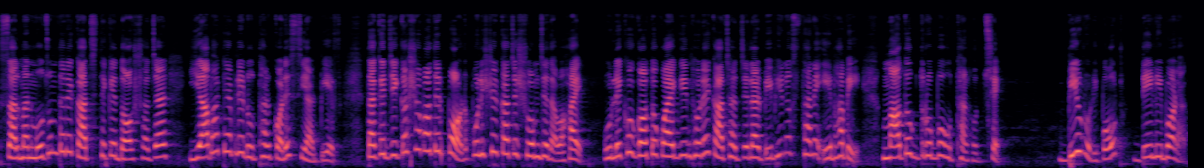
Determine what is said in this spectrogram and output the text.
সালমান মজুমদারের কাছ থেকে দশ হাজার ইয়াবা ট্যাবলেট উদ্ধার করে সিআরপিএফ। তাকে জিজ্ঞাসাবাদের পর পুলিশের কাছে সমঝে দেওয়া হয়। উল্লেখ্য, গত কয়েকদিন ধরে কাছাড় জেলার বিভিন্ন স্থানে এভাবে মাদক দ্রব্য উদ্ধার হচ্ছে। Bureau report daily Barak.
